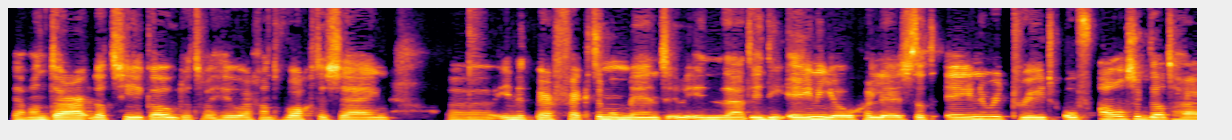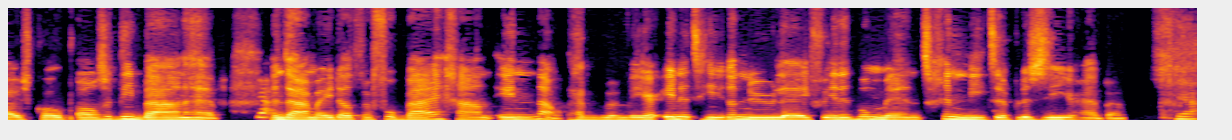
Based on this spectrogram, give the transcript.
Ja, want daar, dat zie ik ook, dat we heel erg aan het wachten zijn uh, in het perfecte moment, inderdaad, in die ene yogales, dat ene retreat, of als ik dat huis koop, als ik die baan heb. En daarmee dat we voorbij gaan in, nou, hebben we weer in het hier en nu leven, in het moment, genieten, plezier hebben. Ja.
